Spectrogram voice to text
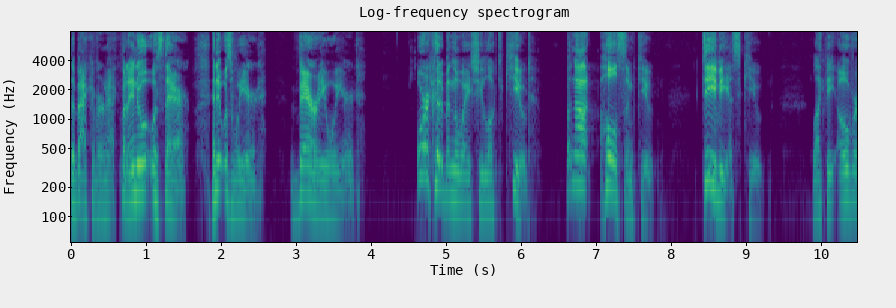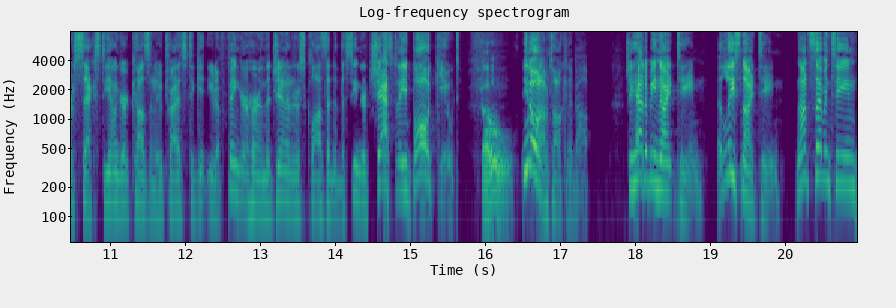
the back of her neck, but I knew it was there, and it was weird. Very weird. Or it could have been the way she looked cute, but not wholesome cute. Devious cute. Like the oversexed younger cousin who tries to get you to finger her in the janitor's closet at the senior chastity ball cute. Oh, You know what I'm talking about. She had to be 19, at least 19, not 17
